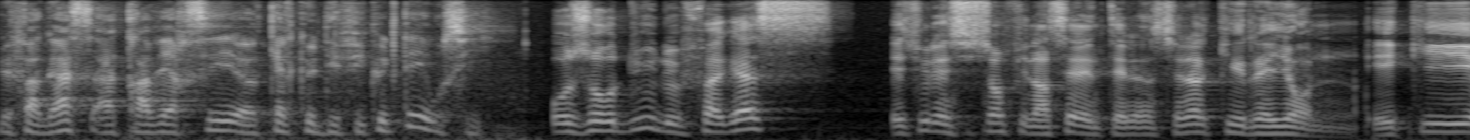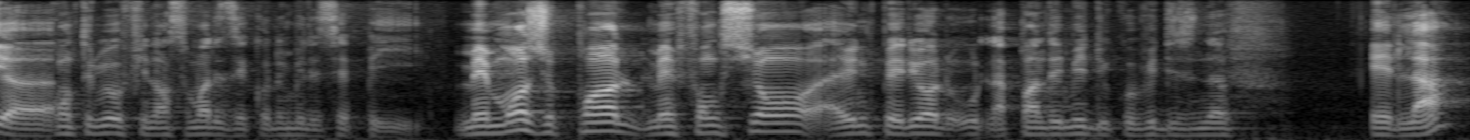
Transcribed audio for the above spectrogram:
le FAGAS a traversé quelques difficultés aussi. Aujourd'hui, le FAGAS est une institution financière internationale qui rayonne et qui euh, contribue au financement des économies de ces pays. Mais moi, je prends mes fonctions à une période où la pandémie du Covid-19 est là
